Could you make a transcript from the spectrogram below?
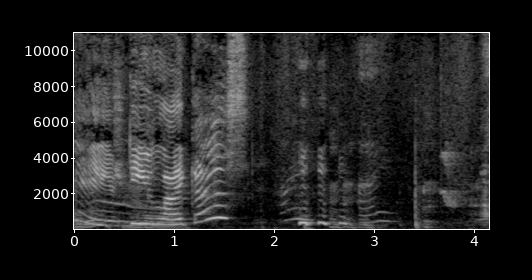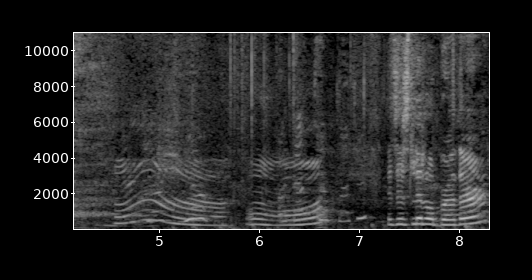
Hey, do you like us? ah, aw. Is this little brother?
